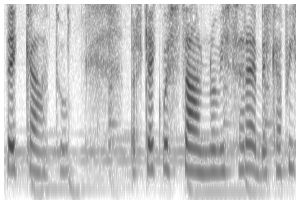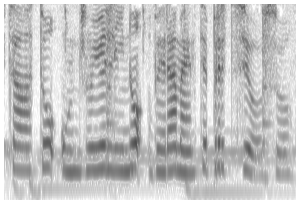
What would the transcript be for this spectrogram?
Peccato, perché quest'anno vi sarebbe capitato un gioiellino veramente prezioso.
